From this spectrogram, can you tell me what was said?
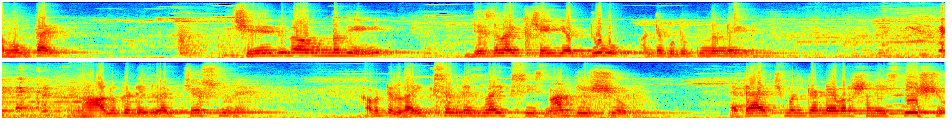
అవి ఉంటాయి. చేదుగా ఉన్నది డిస్లైక్ చేయొద్దు అంటే కుదురుతుందండి? నాలుక డిస్లైక్ చేస్తుంది. కాబట్టి likes and dislikes is not the issue. Attachment and aversion is the issue.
